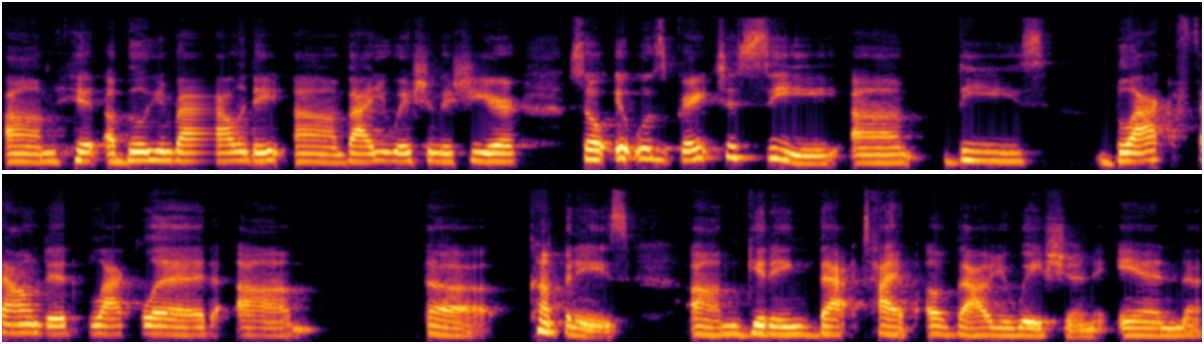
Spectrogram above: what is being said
um, hit a billion validate, uh, valuation this year. So it was great to see um, these Black founded, Black led um, uh, companies um, getting that type of valuation. And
